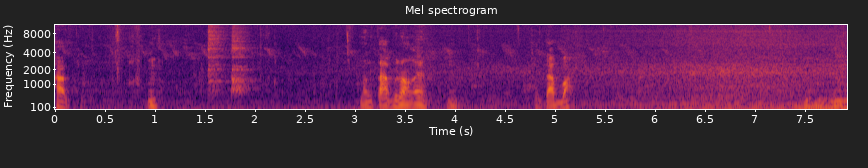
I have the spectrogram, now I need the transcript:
ครับอืมมันตับพี่น้องเลยอืมมันตับบ่อื้อหืออืม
